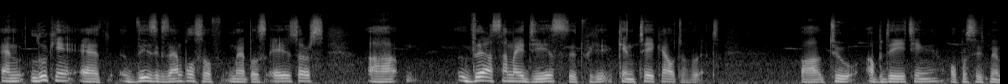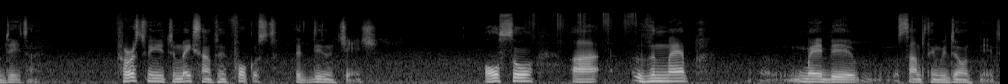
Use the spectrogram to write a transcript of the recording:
And looking at these examples of mapless editors, uh, there are some ideas that we can take out of that uh, to updating OpenStreetMap data. First, we need to make something focused that didn't change. Also, uh, the map may be something we don't need.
